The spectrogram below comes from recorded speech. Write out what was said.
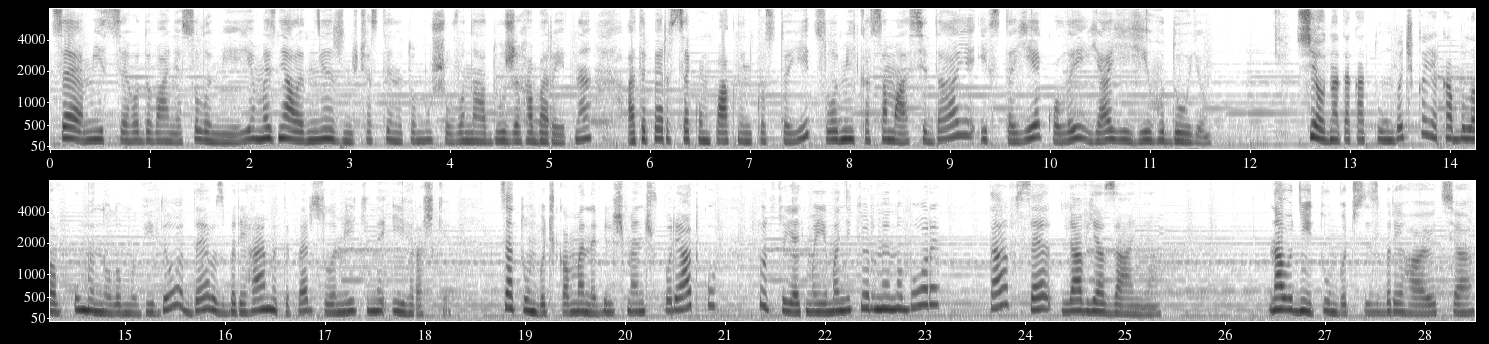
Це місце годування Соломії. Ми зняли нижню частину, тому що вона дуже габаритна, а тепер все компактненько стоїть. Соломійка сама сідає і встає, коли я її годую. Ще одна така тумбочка, яка була у минулому відео, де зберігаємо тепер соломійкіни іграшки. Ця тумбочка в мене більш-менш в порядку. Тут стоять мої манікюрні набори та все для в'язання. На одній тумбочці зберігаються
